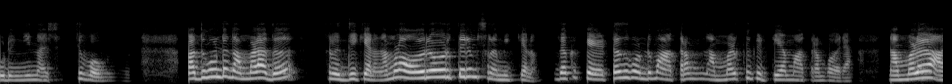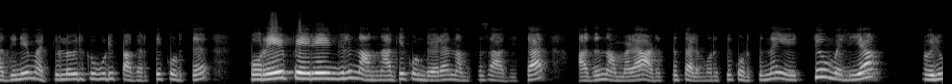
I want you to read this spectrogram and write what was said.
കുടുങ്ങി നശിച്ചു പോകുന്നത്. അതുകൊണ്ട് നമ്മളത് ശ്രദ്ധിക്കണം. നമ്മൾ ഓരോരുത്തരും ശ്രമിക്കണം. ഇതൊക്കെ കേട്ടത് കൊണ്ട് മാത്രം നമ്മൾക്ക് കിട്ടിയാൽ മാത്രം പോരാ. നമ്മൾ അതിനെ മറ്റുള്ളവർക്ക് കൂടി പകർത്തി കൊടുത്ത് കുറേ പേരെയെങ്കിലും നന്നാക്കി കൊണ്ടുവരാൻ നമുക്ക് സാധിച്ചാൽ അത് നമ്മളെ അടുത്ത തലമുറയ്ക്ക് കൊടുക്കുന്ന ഏറ്റവും വലിയ ഒരു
